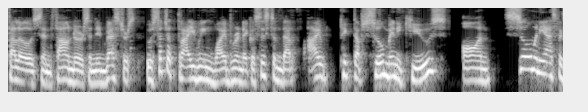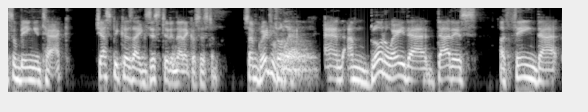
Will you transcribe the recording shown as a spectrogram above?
fellows and founders and investors. It was such a thriving, vibrant ecosystem that I picked up so many cues on so many aspects of being in tech just because I existed in that ecosystem. So I'm grateful totally. for that. And I'm blown away that that is a thing that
